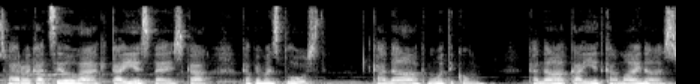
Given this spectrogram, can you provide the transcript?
Es vēroju, kā cilvēki, kā iespējas, kā, kā pie manis plūst, kā nāk notikumi, kā nāk, kā iet, kā mainās.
